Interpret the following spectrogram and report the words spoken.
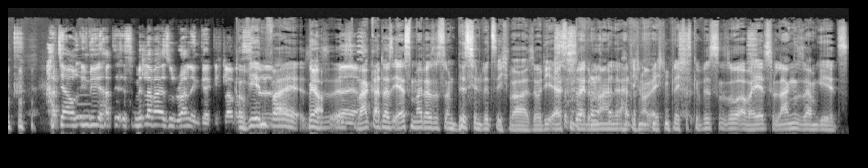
Hat ja auch irgendwie, hat, ist mittlerweile so ein Running Gag. Ich glaube, Auf jeden Fall. Es, ja. es, Ja, es ja. war gerade das erste Mal, dass es so ein bisschen witzig war. So die ersten beiden Male hatte ich noch echt ein schlechtes Gewissen so, aber jetzt so langsam geht's.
